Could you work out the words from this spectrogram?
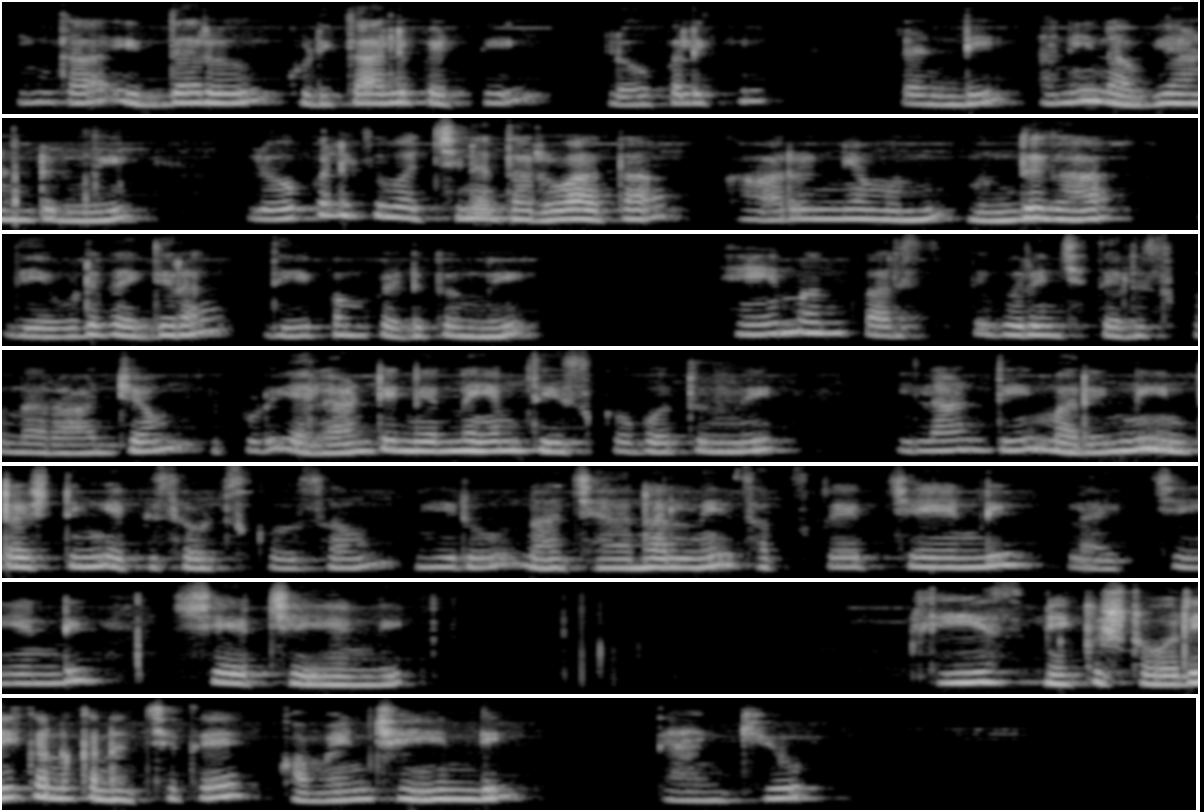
ఇంకా ఇద్దరు కుడికాలు పెట్టి లోపలికి రండి అని నవ్య అంటుంది. లోపలికి వచ్చిన తరువాత కారుణ్యం ముందుగా దేవుడి దగ్గర దీపం పెడుతుంది. హేమంత్ పరిస్థితి గురించి తెలుసుకున్న రాజ్యం ఇప్పుడు ఎలాంటి నిర్ణయం తీసుకోబోతుంది? ఇలాంటి మరిన్ని ఇంట్రెస్టింగ్ ఎపిసోడ్స్ కోసం మీరు నా ఛానల్ని సబ్స్క్రైబ్ చేయండి లైక్ చేయండి షేర్ చేయండి. ప్లీజ్ మీకు స్టోరీ కనుక నచ్చితే కామెంట్ చేయండి. Thank you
